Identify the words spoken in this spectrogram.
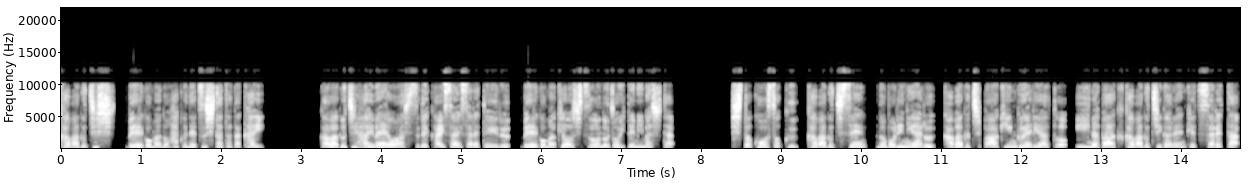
川口市、ベーゴマの白熱した戦い。川口ハイウェイオアシスで開催されているベーゴマ教室を覗いてみました。首都高速川口線上りにある川口パーキングエリアとイーナパーク川口が連結された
